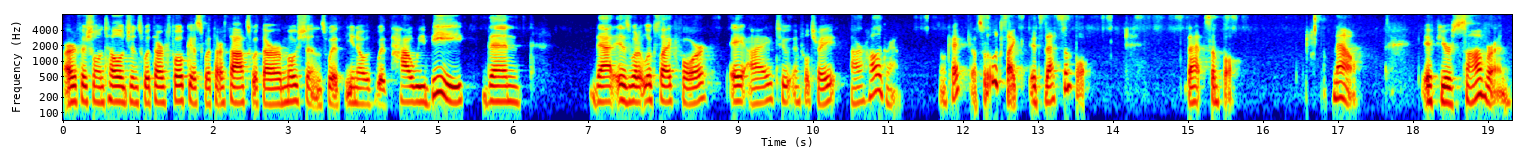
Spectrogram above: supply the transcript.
artificial intelligence with our focus, with our thoughts, with our emotions, with, you know, with how we be, then that is what it looks like for AI to infiltrate our hologram. Okay, that's what it looks like. It's that simple. It's that simple. Now, if you're sovereign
